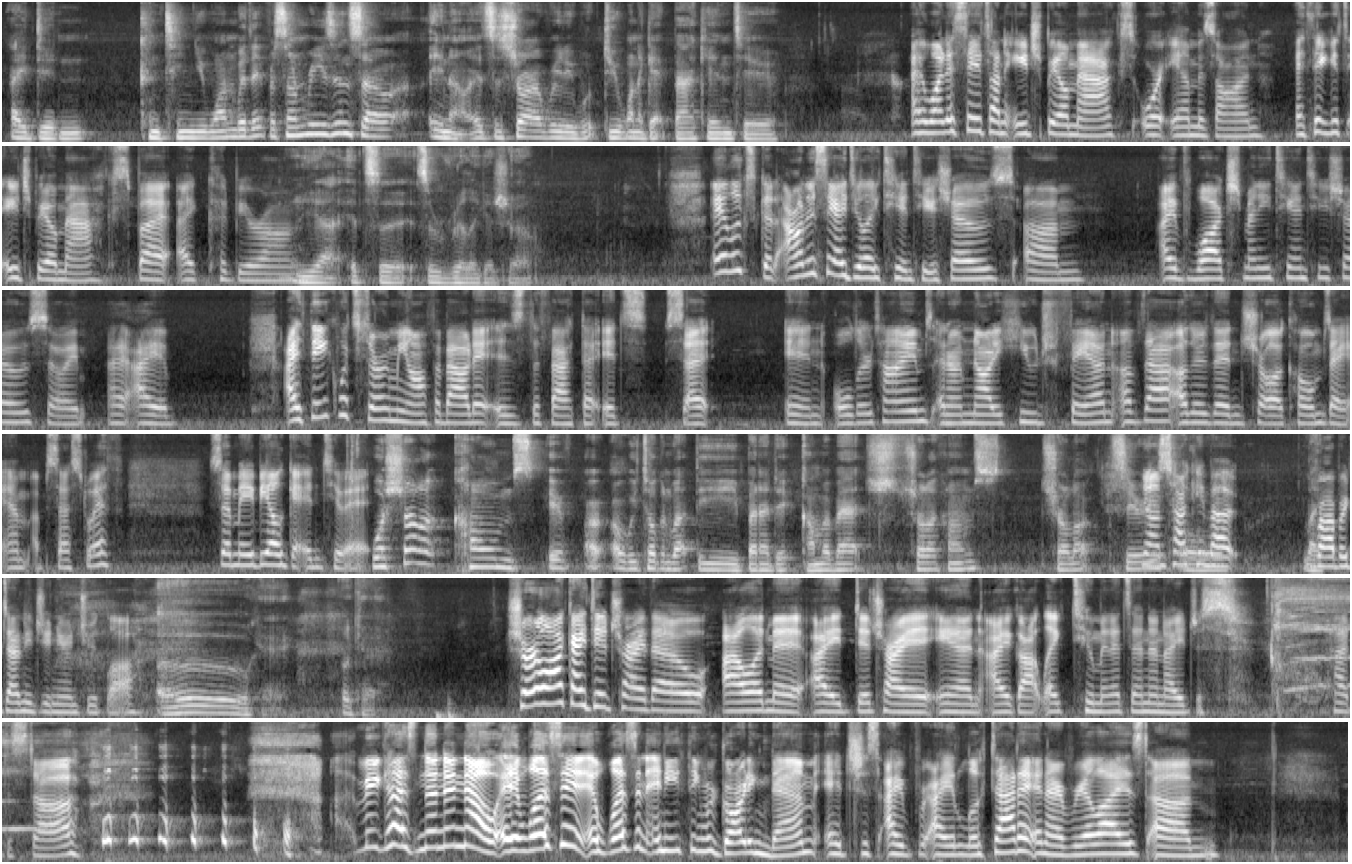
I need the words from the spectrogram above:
I didn't continue on with it for some reason. So you know, it's a show I really do want to get back into. I want to say it's on HBO Max or Amazon. I think it's HBO Max, but I could be wrong. Yeah, it's a it's a really good show. It looks good. Honestly, I do like TNT shows. Um, I've watched many TNT shows, so I, I, I, I think what's throwing me off about it is the fact that it's set in older times, and I'm not a huge fan of that. Other than Sherlock Holmes, I am obsessed with. So maybe I'll get into it. Well, Sherlock Holmes. If are, are we talking about the Benedict Cumberbatch Sherlock Holmes Sherlock series? No, I'm talking about like- Robert Downey Jr. and Jude Law. Oh, okay, okay. Sherlock, I did try though. I'll admit, I did try it, and I got like two minutes in, and I just had to stop because no, no, no, it wasn't. It wasn't anything regarding them. It's just I I looked at it and I realized um,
